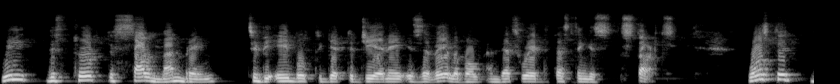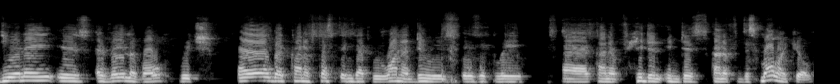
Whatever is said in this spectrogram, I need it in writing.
We disturb the cell membrane to be able to get the DNA is available, and that's where the testing is starts. Once the DNA is available, which all the kind of testing that we want to do is basically uh, kind of hidden in this kind of this molecule.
